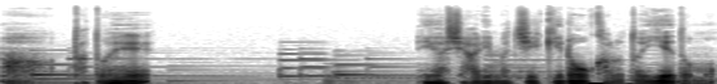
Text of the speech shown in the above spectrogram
まあ、たとえ東播磨地域ローカルといえども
